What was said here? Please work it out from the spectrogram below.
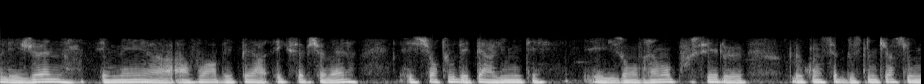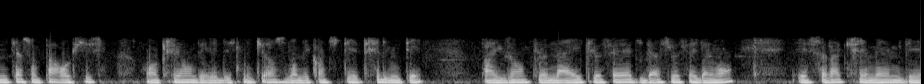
les jeunes aimaient avoir des paires exceptionnelles et surtout des paires limitées. Et ils ont vraiment poussé le, le concept de sneakers limité à son paroxysme en créant des, des sneakers dans des quantités très limitées. Par exemple, Nike le fait, Adidas le fait également. Et cela crée même des,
